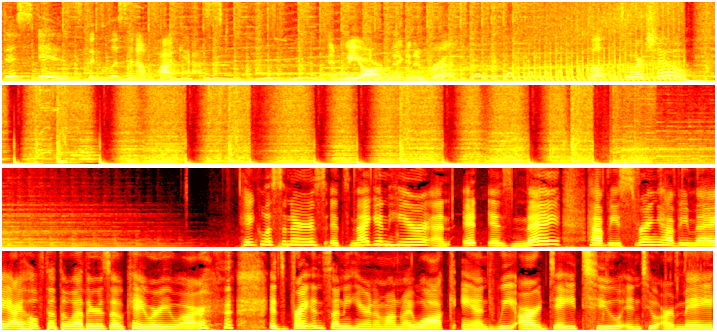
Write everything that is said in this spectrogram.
This is the Glisten Up Podcast. And we are Megan and Brett. Welcome to our show. Hey, listeners, it's Megan here, and it is May. Happy spring, happy May. I hope that the weather is okay where you are. it's bright and sunny here, and I'm on my walk, and we are day two into our May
